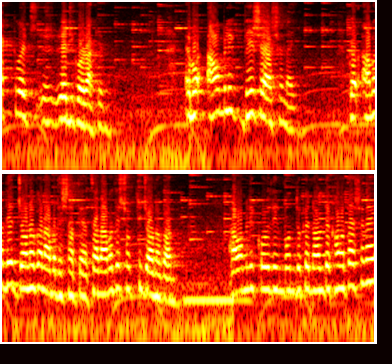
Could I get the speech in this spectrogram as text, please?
একেবারে রেডি করে রাখেন। এবং আওয়ামী লীগ ভেসে আসে নাই। কারণ আমাদের জনগণ আমাদের সাথে আছে আর আমাদের শক্তি জনগণ। আওয়ামী লীগ কোনোদিন বন্ধুকে নলদে ক্ষমতা আসে নাই,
